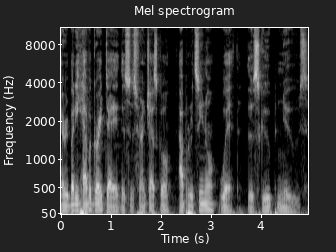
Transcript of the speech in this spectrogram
Everybody have a great day. This is Francesco Abbruzzino with The Scoop News.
